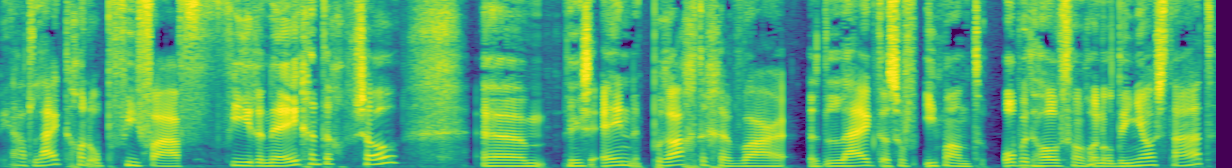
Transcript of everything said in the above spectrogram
ja, het lijkt gewoon op FIFA 94 of zo. Um, er is één prachtige waar het lijkt alsof iemand op het hoofd van Ronaldinho staat.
